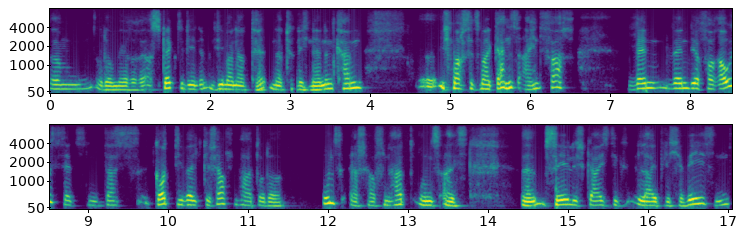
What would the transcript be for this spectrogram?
ähm, oder mehrere Aspekte, die, die man natürlich nennen kann. Äh, ich mache es jetzt mal ganz einfach wenn, wenn wir voraussetzen, dass Gott die Welt geschaffen hat oder uns erschaffen hat, uns als äh, seelisch-geistig-leibliche Wesen,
